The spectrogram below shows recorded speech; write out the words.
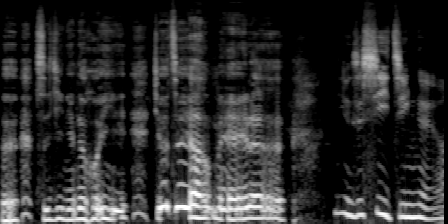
呃，十几年的婚姻就这样没了。”你也是戏精哎啊！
